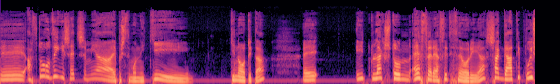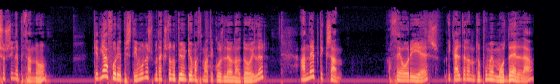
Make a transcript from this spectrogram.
Ε, αυτό οδήγησε έτσι σε μια επιστημονική κοινότητα ε, ή τουλάχιστον έφερε αυτή τη θεωρία σαν κάτι που ίσως είναι πιθανό και διάφοροι επιστήμονες, μεταξύ των οποίων και ο μαθηματικός Λέοναρντ Όιλερ, ανέπτυξαν θεωρίες ή καλύτερα να το πούμε μοντέλα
